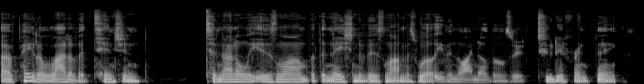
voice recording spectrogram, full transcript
I've paid a lot of attention to not only Islam but the Nation of Islam as well. Even though I know those are two different things.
